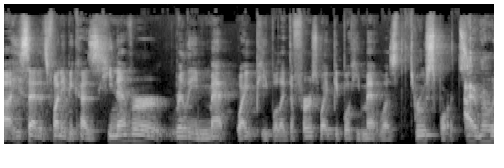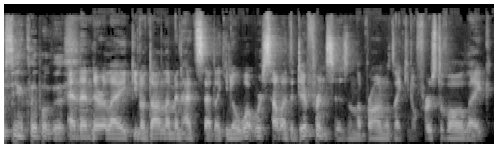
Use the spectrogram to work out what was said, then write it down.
Uh, he said it's funny because he never really met white people. Like the first white people he met was through sports. I remember seeing a clip of this. And then they're like, you know, Don Lemon had said, like, you know, what were some of the differences? And LeBron was like, you know, first of all, like,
